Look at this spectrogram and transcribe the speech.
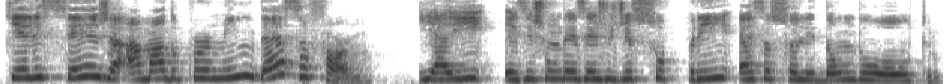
que ele seja amado por mim dessa forma. E aí existe um desejo de suprir essa solidão do outro,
